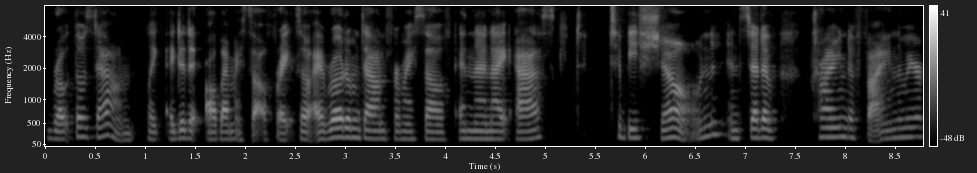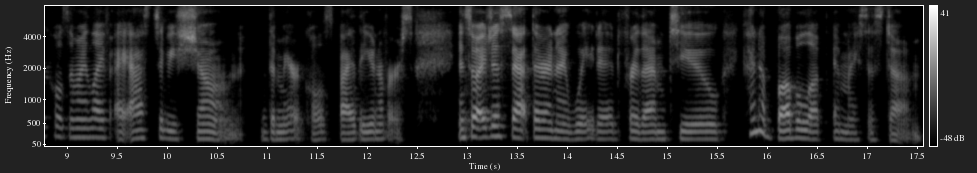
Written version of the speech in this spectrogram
wrote those down. Like I did it all by myself, right? So I wrote them down for myself, and then I asked to be shown instead of trying to find the miracles in my life, I asked to be shown the miracles by the universe. And so I just sat there and I waited for them to kind of bubble up in my system.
